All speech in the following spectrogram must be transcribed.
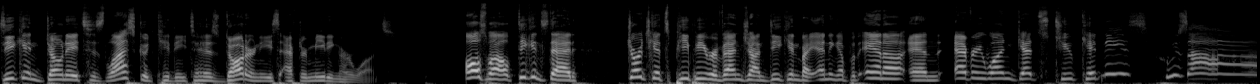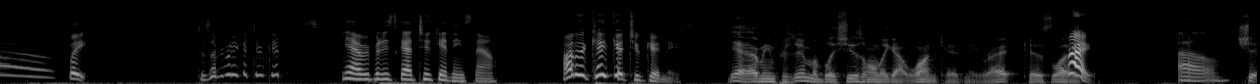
Deacon donates his last good kidney to his daughter niece after meeting her once. All's well, Deacon's dead. George gets PP revenge on Deacon by ending up with Anna, and everyone gets two kidneys? Huzzah! Wait, does everybody get two kidneys? Yeah, everybody's got two kidneys now. How did the kid get two kidneys? Yeah, I mean, presumably she's only got one kidney, right? Because like, Right. Oh. she,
